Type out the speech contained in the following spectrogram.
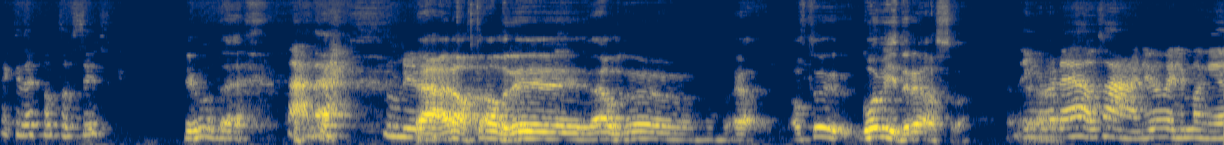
Er ikke det fantastisk? Jo, det, Det er det. Det, det er alltid aldri Det er aldri ja, Alltid gå videre, altså. Det gjør det, og så er det jo veldig mange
